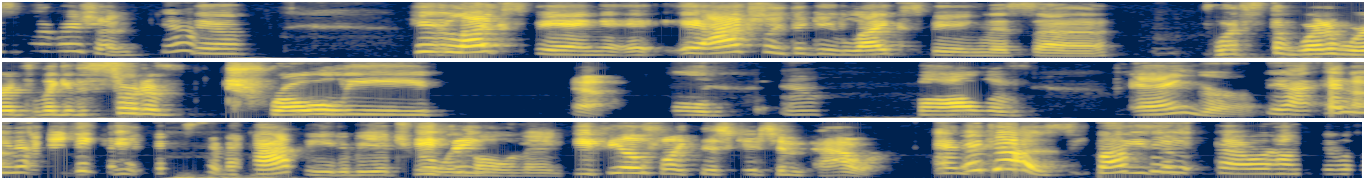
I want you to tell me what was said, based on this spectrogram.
It's his motivation. Yeah. Yeah. He likes being. I actually think he likes being this. uh What's the word? a word? Like this sort of trolly. Yeah. Old Yeah. ball of anger. Yeah, and Yeah. you know, I think it makes him happy to be a trolly think- of anger. He feels like this gives him power. and It does. Buffy- He's a power hungry little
